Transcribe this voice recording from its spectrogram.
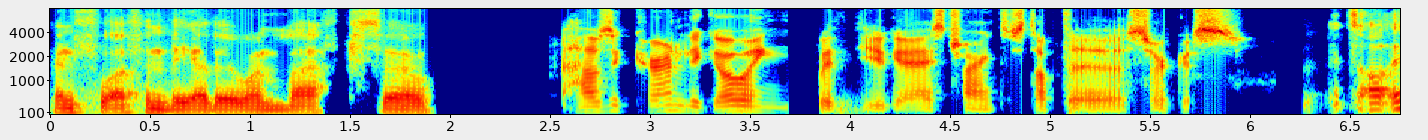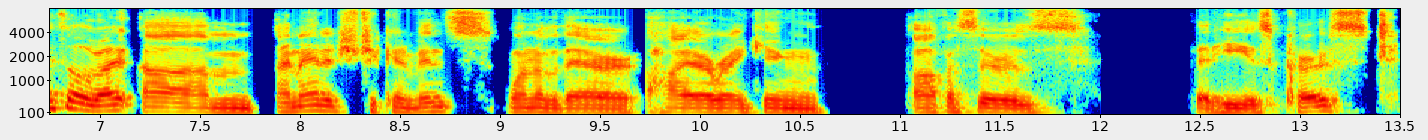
And Fluff and the other one left. So How's it currently going with you guys trying to stop the circus? it's all it's all right. Um, I managed to convince one of their higher ranking officers that he is cursed.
